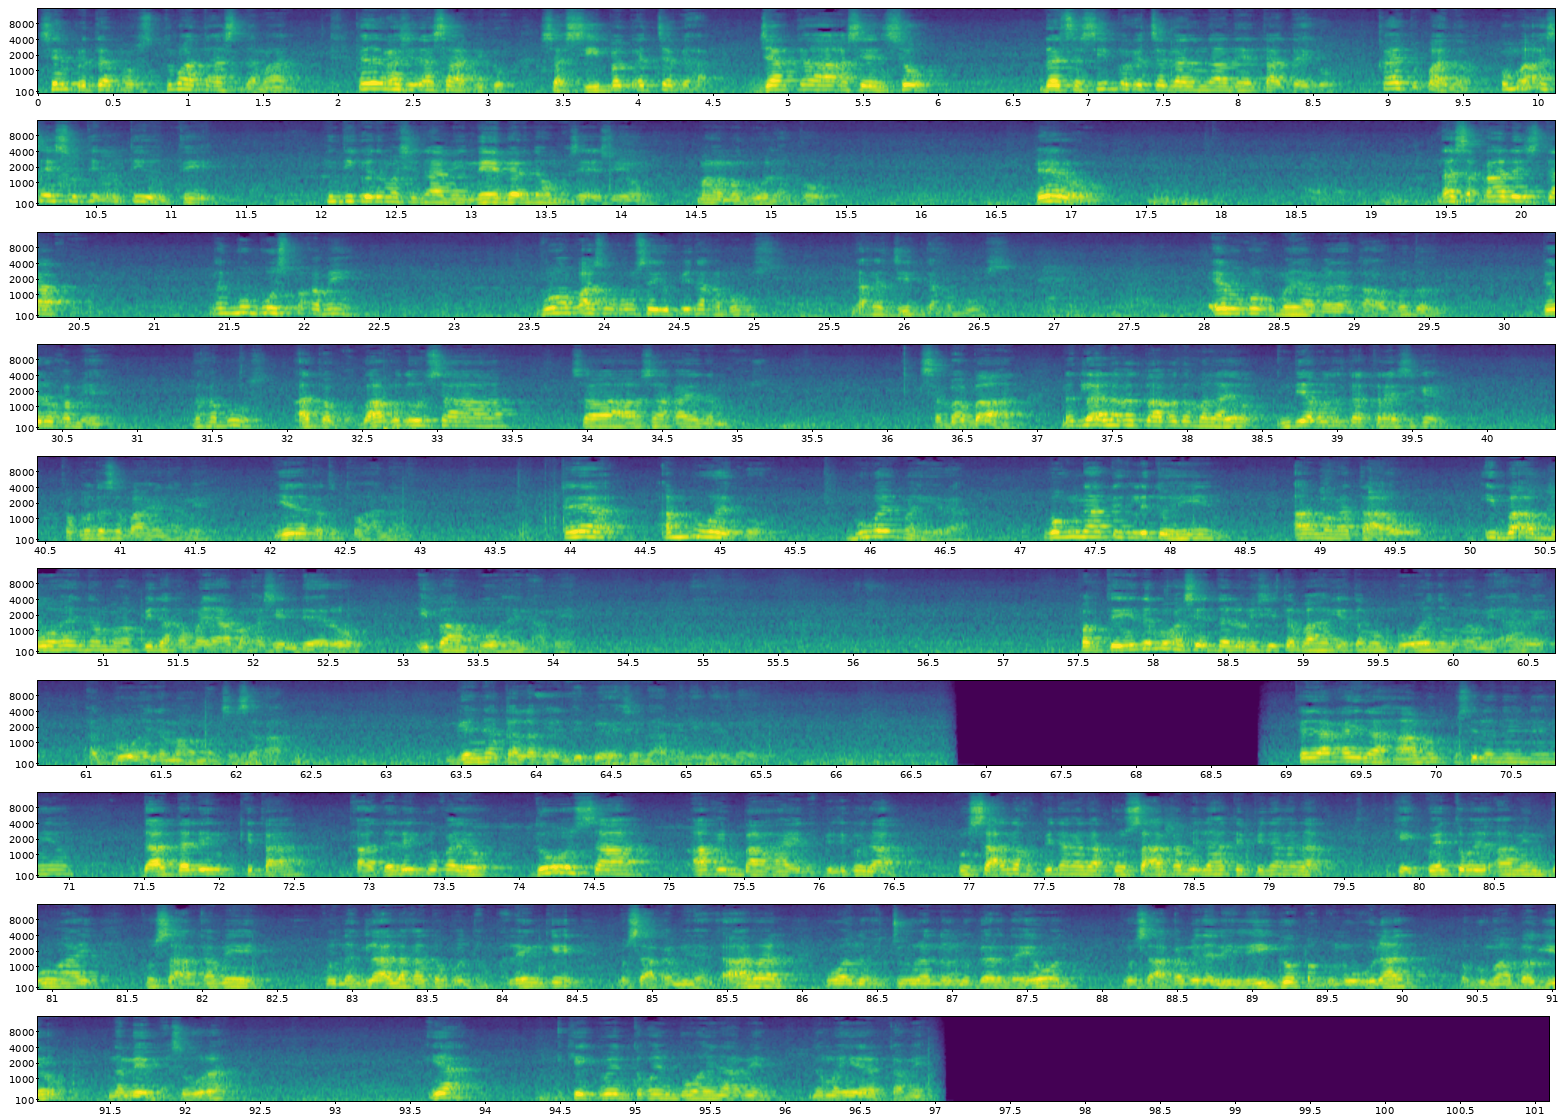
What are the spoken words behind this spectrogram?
Siyempre tapos, tumataas naman. Kaya nga sinasabi ko, sa sipag at tiyaga, diyan ka aasenso. Dahil sa sipag at tiyaga ng nanay at tatay ko, kahit pa paano, umaasenso din unti-unti. Hindi ko naman sinabi, never na umasenso yung mga magulang ko. Pero, nasa college na ako, nagbubuhos pa kami. Bumapasok ako sa UP, nakabuhos. Naka-jeep, nakabuhos. Ewan ko kung mayaman ang tao mo doon. Pero kami, nakabuhos. At pagbaba ko doon sa sa sakayan ng bus, sa babaan, naglalakad pa ako ng malayo. Hindi ako nagtatricycle. Papunta sa bahay namin. Yan ang katotohanan. Kaya, ang buhay ko, buhay mahirap. Huwag nating lituhin ang mga tao. Iba ang buhay ng mga pinakamayamang asindero. Iba ang buhay namin. Pag tinignan mo kasi ang dalawang isita, makikita mo buhay ng mga may-ari at buhay ng mga magsasaka. Ganyan kalaki ang diferensya namin ni Noy. Kaya ay nahamon ko sila Noy ngayon. Dadaling kita, dadaling ko kayo doon sa aking bahay. Na kung saan ako pinanganak, kung saan kami lahat ay pinanganak. Ikikwento ko yung aming buhay, kung saan kami kung naglalakad o puntang palengke, kung saan kami nag-aral, kung ano itsura ng lugar na yon, kung saan kami naliligo pag umuulan, pag umabagyo, na may basura. Yeah, ikikwento ko yung buhay namin nung mahirap kami.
